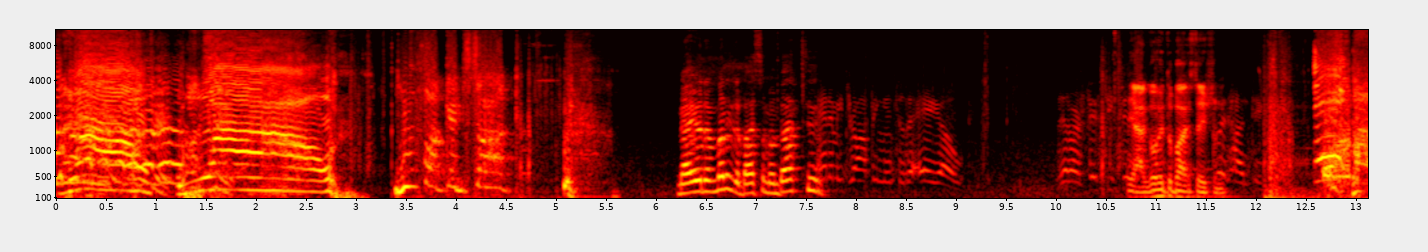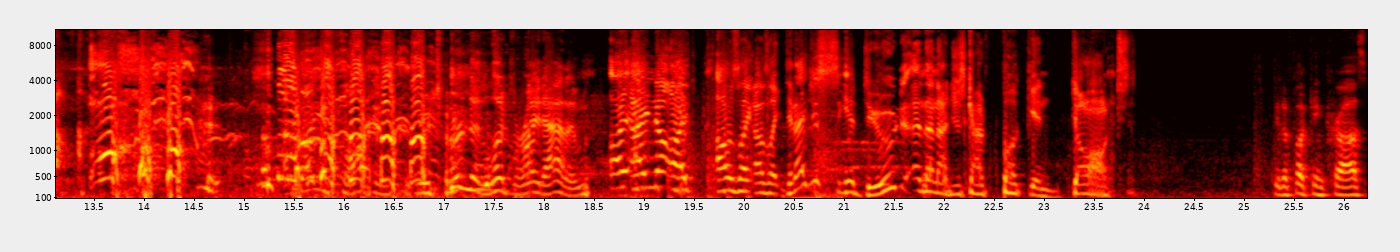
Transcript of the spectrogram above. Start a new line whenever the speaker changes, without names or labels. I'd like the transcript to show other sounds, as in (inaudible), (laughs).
Wow! Wow!
You fucking suck!
Now you have money to buy someone back too.
Enemy dropping into the AO. There are 50
Yeah, go hit the buy station.
Oh! (laughs)
You turned and looked right at him.
I I know. I I was like I was like, did I just see a dude? And then I just got fucking donked.
Get a fucking cross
